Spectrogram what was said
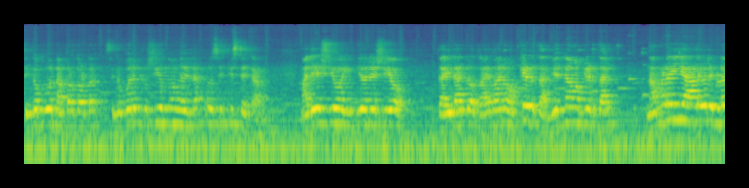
സിംഗപ്പൂരിന് അപ്പുറത്തോട്ട് സിംഗപ്പൂരിൽ കൃഷിയൊന്നും അങ്ങനെയില്ല ഒരു സിറ്റി സ്റ്റേറ്റ് ആണ്. മലേഷ്യയോ ഇന്തോനേഷ്യയോ തായ്ലാൻഡോ തായ്വാനോ ഒക്കെ എടുത്താൽ വിയറ്റ്നാം ഒക്കെ എടുത്താൽ നമ്മുടെ ഈ ആളുകൾ ഇവിടെ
